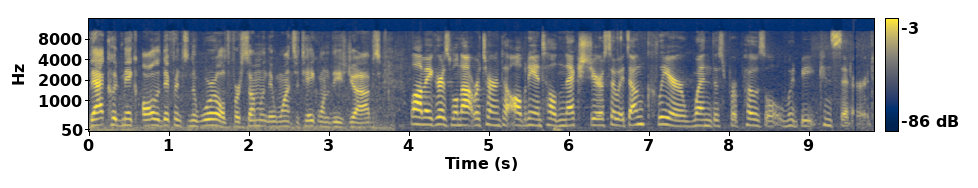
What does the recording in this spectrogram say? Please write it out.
That could make all the difference in the world for someone that wants to take one of these jobs. Lawmakers will not return to Albany until next year, so it's unclear when this proposal would be considered.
